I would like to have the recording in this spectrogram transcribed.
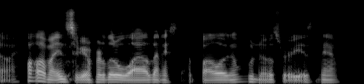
oh, I followed my Instagram for a little while, then I stopped following him. Who knows where he is now?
